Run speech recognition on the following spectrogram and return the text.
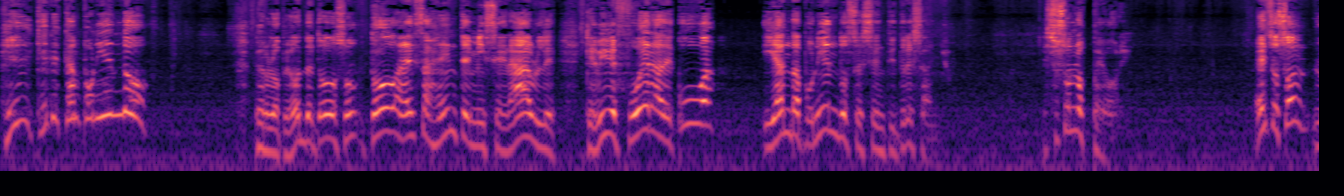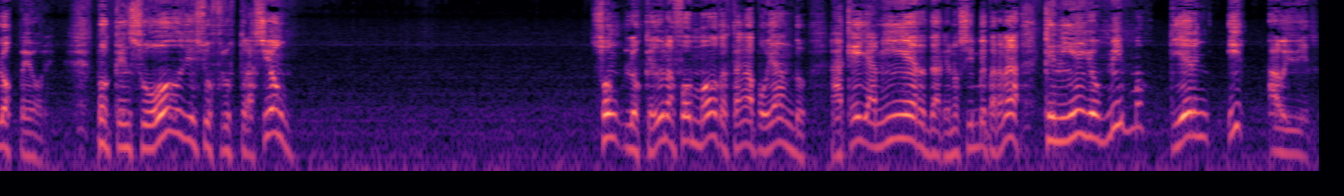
¿Qué? ¿Qué te están poniendo? Pero lo peor de todo son toda esa gente miserable que vive fuera de Cuba y anda poniendo 63 años. Esos son los peores. Esos son los peores. Porque en su odio y su frustración son los que de una forma u otra están apoyando aquella mierda que no sirve para nada, que ni ellos mismos quieren ir a vivir.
